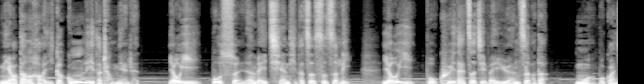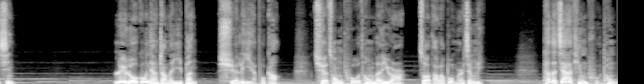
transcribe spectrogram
你要当好一个功利的成年人，有以不损人为前提的自私自利，有以不亏待自己为原则的漠不关心。绿萝姑娘长得一般，学历也不高，却从普通文员做到了部门经理。她的家庭普通，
